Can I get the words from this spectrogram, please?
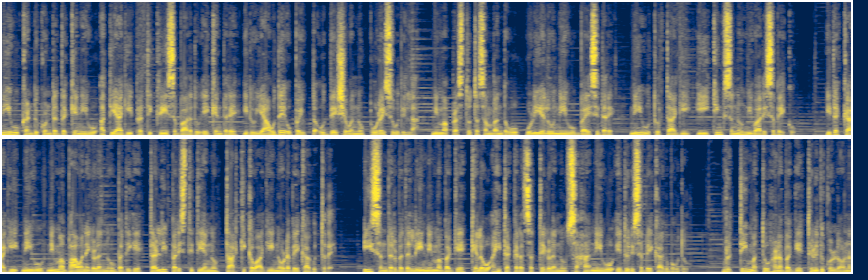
ನೀವು ಕಂಡುಕೊಂಡದ್ದಕ್ಕೆ ನೀವು ಅತಿಯಾಗಿ ಪ್ರತಿಕ್ರಿಯಿಸಬಾರದು, ಏಕೆಂದರೆ ಇದು ಯಾವುದೇ ಉಪಯುಕ್ತ ಉದ್ದೇಶವನ್ನು ಪೂರೈಸುವುದಿಲ್ಲ. ನಿಮ್ಮ ಪ್ರಸ್ತುತ ಸಂಬಂಧವು ಉಳಿಯಲು ನೀವು ಬಯಸಿದರೆ ನೀವು ತುರ್ತಾಗಿ ಈ ಕಿಂಗ್ಸ್ ಅನ್ನು ನಿವಾರಿಸಬೇಕು. ಇದಕ್ಕಾಗಿ ನೀವು ನಿಮ್ಮ ಭಾವನೆಗಳನ್ನು ಬದಿಗೆ ತಳ್ಳಿ ಪರಿಸ್ಥಿತಿಯನ್ನು ತಾರ್ಕಿಕವಾಗಿ ನೋಡಬೇಕಾಗುತ್ತದೆ. ಈ ಸಂದರ್ಭದಲ್ಲಿ ನಿಮ್ಮ ಬಗ್ಗೆ ಕೆಲವು ಅಹಿತಕರ ಸತ್ಯಗಳನ್ನು ಸಹ ನೀವು ಎದುರಿಸಬೇಕಾಗಬಹುದು. ವೃತ್ತಿ ಮತ್ತು ಹಣ ಬಗ್ಗೆ ತಿಳಿದುಕೊಳ್ಳೋಣ.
